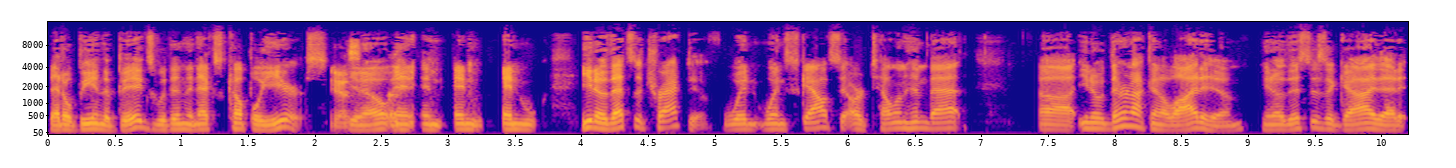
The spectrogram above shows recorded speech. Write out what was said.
that'll be in the bigs within the next couple years. Yes. You know, and, and and and you know that's attractive when when scouts are telling him that. Uh, you know they're not going to lie to him. You know this is a guy that,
